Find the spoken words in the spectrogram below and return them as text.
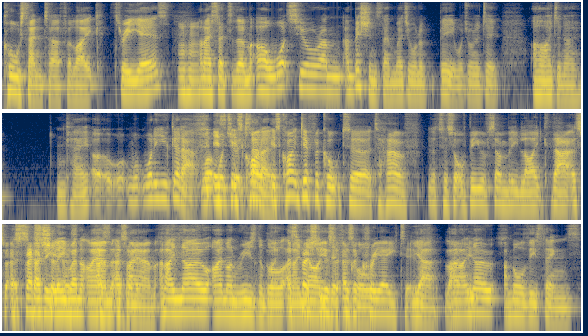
call center for like three years, and I said to them, "Oh, what's your um, ambitions then? Where do you want to be? What do you want to do?" "Oh, I don't know." Okay, uh, uh, what are you good at? What, what It's, you it's quite it's quite difficult to to have to sort of be with somebody like that, especially, especially as- when I am as, I am, and I know I'm unreasonable, and I know I'm as, a- as a creative. Yeah, like, and I know I'm all these things.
